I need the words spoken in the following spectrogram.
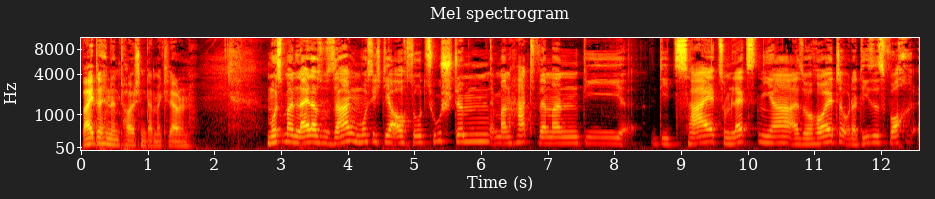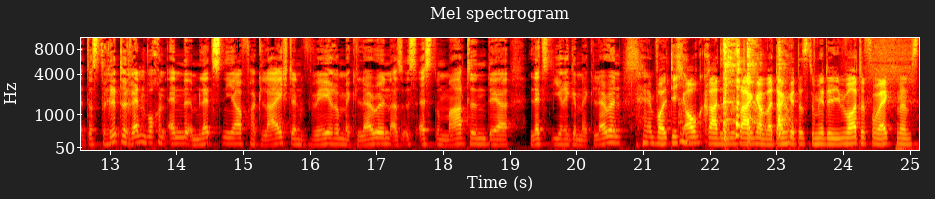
weiterhin enttäuschend, der McLaren. Muss man leider so sagen, muss ich dir auch so zustimmen. Man hat, wenn man die, die Zeit zum letzten Jahr, also heute oder dieses Woch, das dritte Rennwochenende im letzten Jahr vergleicht, dann wäre McLaren, also ist Aston Martin der letztjährige McLaren. Wollte ich auch gerade so sagen, aber danke, dass du mir die Worte vorwegnimmst.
